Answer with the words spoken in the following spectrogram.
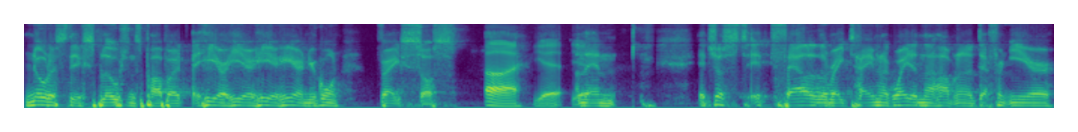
notice the explosions pop out here, here, here, here. And you're going, very sus. Uh yeah, yeah. And then it just, it fell at the right time. Like, why didn't that happen in a different year?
